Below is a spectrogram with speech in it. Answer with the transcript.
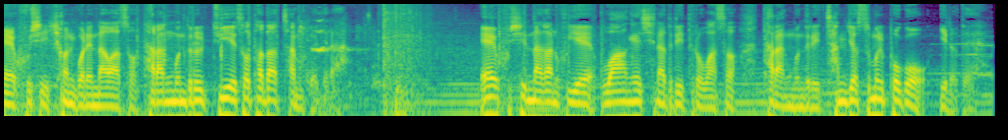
에훗이 현관에 나와서 다락문들을 뒤에서 닫아 잠그니라. 에훗이 나간 후에 왕의 신하들이 들어와서 다락문들이 잠겼음을 보고 이르되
